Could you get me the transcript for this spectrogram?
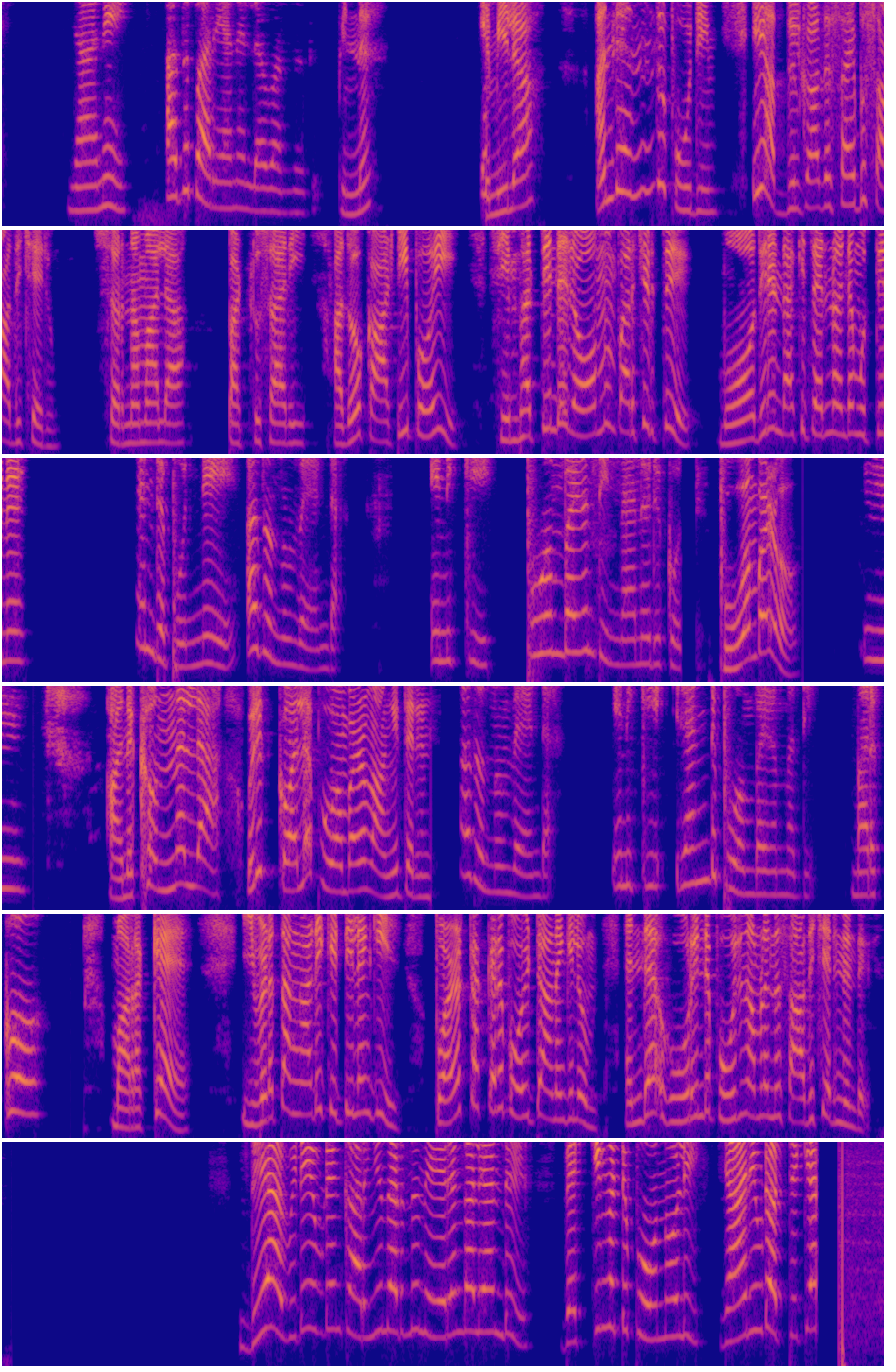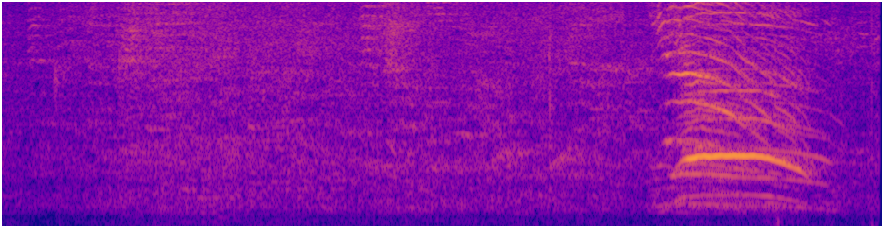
ഞാനേ അത് പറയാനല്ല വന്നത്. പിന്നെ? എമീല അന്റെ എന്ത് പൂതിയും ഈ അബ്ദുൽ ഖാദർ സാഹിബ് സാധിച്ചു തരും. സ്വർണമാല പട്ടുസാരി അതോ കാട്ടി പോയി സിംഹത്തിന്റെ രോമം പറിച്ചെടുത്ത് മോതിരം ഉണ്ടാക്കി തരണോ എന്റെ മുത്തിന്? എന്റെ പൊന്നെ അതൊന്നും വേണ്ട. എനിക്ക് പൂവമ്പഴം തിന്നാനൊരു കൊത്ത് പൂവമ്പഴോ അനക്കൊന്നല്ല ഒരു കൊല പൂവമ്പഴം വാങ്ങിത്തരണ്ട് തരണ്ട അതൊന്നും വേണ്ട. എനിക്ക് രണ്ട് പൂവമ്പഴം മതി. മറക്കോ മറക്കേ. ഇവിടെ തങ്ങാടി കിട്ടിയില്ലെങ്കിൽ പുഴക്കക്കരെ പോയിട്ടാണെങ്കിലും എന്റെ ഹൂറിന്റെ പൂതി നമ്മൾ ഇന്ന് സാധിച്ചു തരുന്നുണ്ട്. ദേ അവിടെ എവിടെയും കറങ്ങി നടന്ന് നേരം കളയാണ്ട്. വെക്കിങ്ങട്ട് പോന്നോളി. ഞാനിവിടെ ഒറ്റയ്ക്ക് Yo!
